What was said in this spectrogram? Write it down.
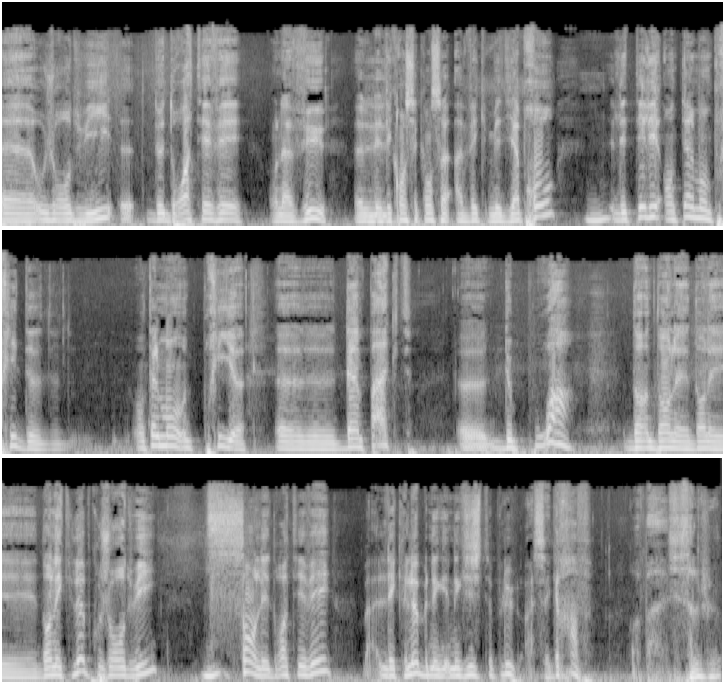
euh, aujourd'hui de droit TV, on a vu les, conséquences avec Mediapro. Mhm. Les télés ont tellement pris de, ont tellement pris d'impact, de poids dans, dans, les, dans, les, dans les clubs qu'aujourd'hui, mhm. sans les droits TV, bah, les clubs n'existent plus. Ah, c'est grave. Oh, bah, c'est ça le jeu.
